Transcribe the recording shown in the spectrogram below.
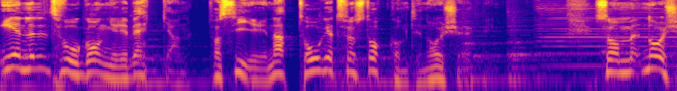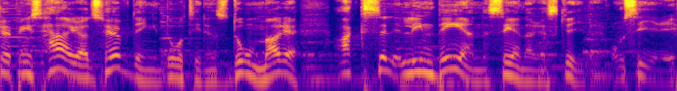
En eller två gånger i veckan tar Siri nattåget från Stockholm till Norrköping. Som Norrköpings häradshövding, dåtidens domare, Axel Lindén senare skriver om Siri.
